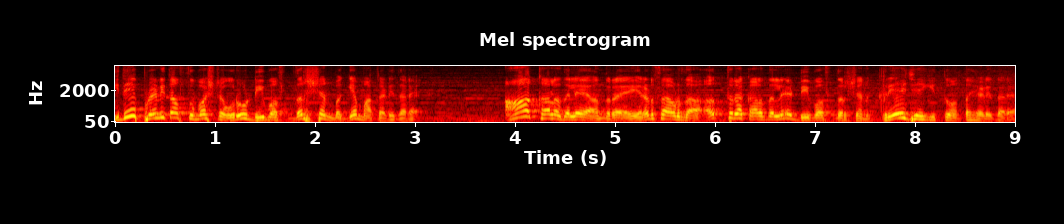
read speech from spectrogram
ಇದೇ ಪ್ರಣೀತಾ ಸುಭಾಷ್ ಅವರು ಡಿ ಬಾಸ್ ದರ್ಶನ್ ಬಗ್ಗೆ ಮಾತಾಡಿದ್ದಾರೆ. ಆ ಕಾಲದಲ್ಲೇ ಅಂದರೆ ಎರಡು ಸಾವಿರದ ಹತ್ತರ ಕಾಲದಲ್ಲೇ ಡಿ ಬಾಸ್ ದರ್ಶನ್ ಕ್ರೇಜ್ ಆಗಿತ್ತು ಅಂತ ಹೇಳಿದ್ದಾರೆ.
